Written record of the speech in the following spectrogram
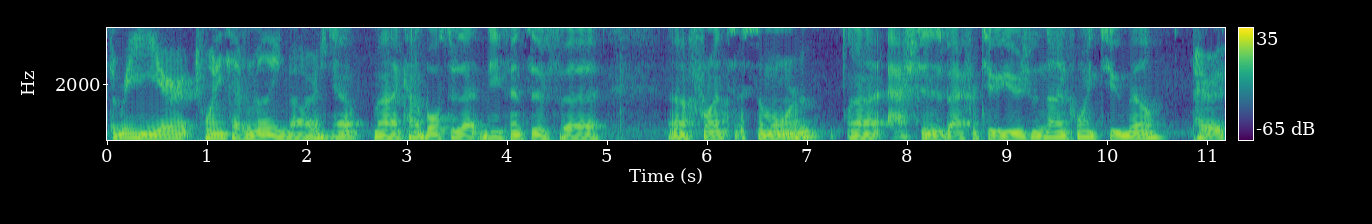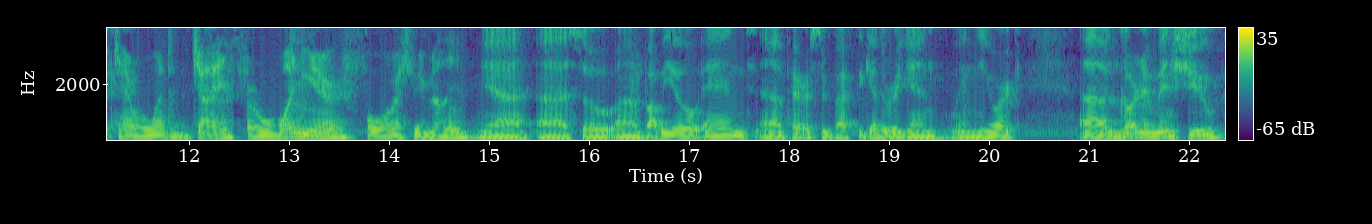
three year, $27 million. Yep. Uh, kind of bolster that defensive uh, uh, front some more. Uh, Ashton is back for two years with nine point two mil. Parris Campbell went to the Giants for one year for 3 million. Yeah, uh, so uh, Bobby O and uh, Parris are back together again in New York. Uh, Gardner Minshew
